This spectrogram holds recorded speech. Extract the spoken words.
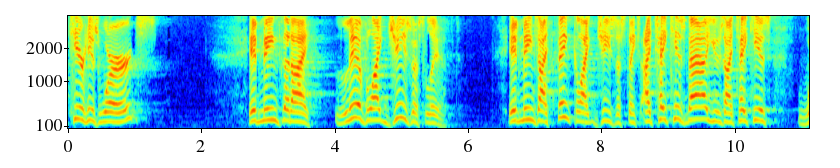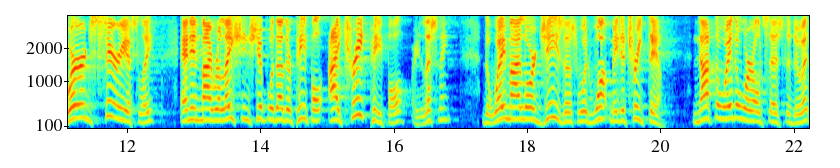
hear His words, it means that I live like Jesus lived. It means I think like Jesus thinks. I take His values, I take His words seriously, and in my relationship with other people, I treat people, are you listening? The way my Lord Jesus would want me to treat them. Not the way the world says to do it,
